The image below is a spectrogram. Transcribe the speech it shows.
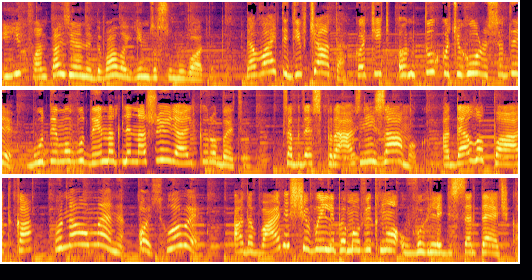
і їх фантазія не давала їм засумувати. Давайте, дівчата, котіть он ту кочугуру сюди. Будемо будинок для нашої ляльки робити. Це буде справжній замок. А де лопатка? Вона у мене. Ось лови. А давайте ще виліпимо вікно у вигляді сердечка.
